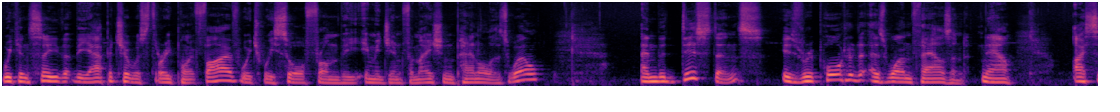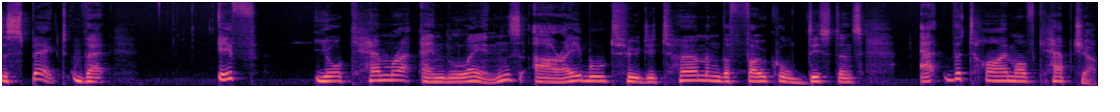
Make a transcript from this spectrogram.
We can see that the aperture was 3.5, which we saw from the image information panel as well. And the distance is reported as 1000. Now, I suspect that if your camera and lens are able to determine the focal distance at the time of capture,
